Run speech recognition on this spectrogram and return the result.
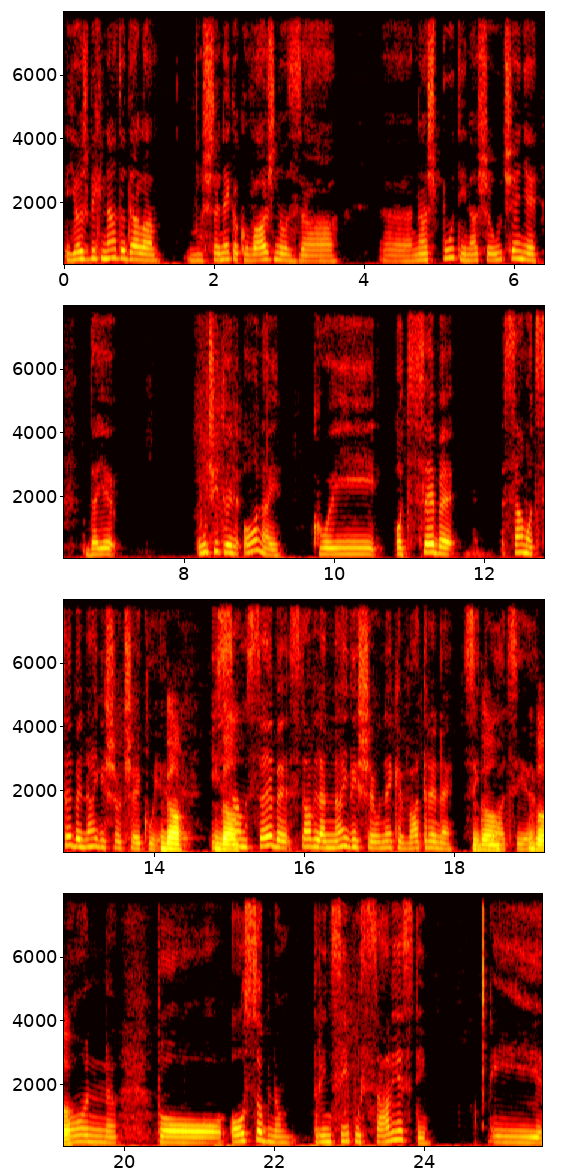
još bih nadodala što je nekako važno za naš put i naše učenje, da je učitelj onaj koji od sebe, sam od sebe najviše očekuje. Da. I sam sebe stavlja najviše u neke vatrene situacije. On po osobnom principu savjesti i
